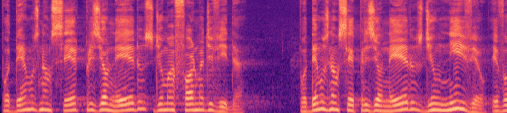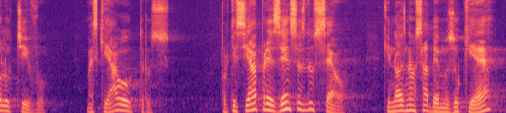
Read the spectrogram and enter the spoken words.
Podemos não ser prisioneiros de uma forma de vida. Podemos não ser prisioneiros de um nível evolutivo, mas que há outros. Porque se há presenças do céu que nós não sabemos o que é,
